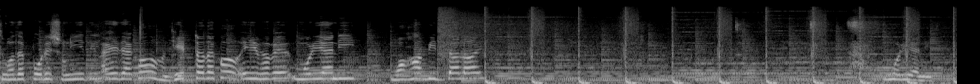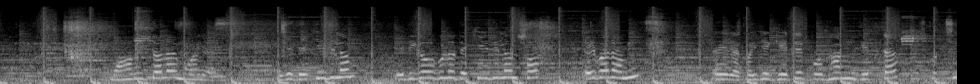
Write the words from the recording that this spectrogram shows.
তোমাদের পড়ে শুনিয়ে দিলাম। এই দেখো, গেটটা দেখো, এইভাবে মরিয়ানি মহাবিদ্যালয়। মরিয়ানি। মহাবিদ্যালয় মরিয়ানি। এই যে দেখিয়ে দিলাম এদিকে ওগুলো দেখিয়ে দিলাম সব। এবার আমি, এই দেখো, এই যে গেটের প্রধান গেটটা প্রবেশ করছি,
